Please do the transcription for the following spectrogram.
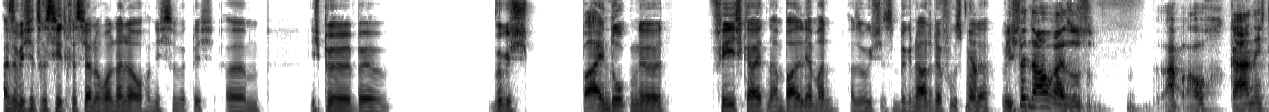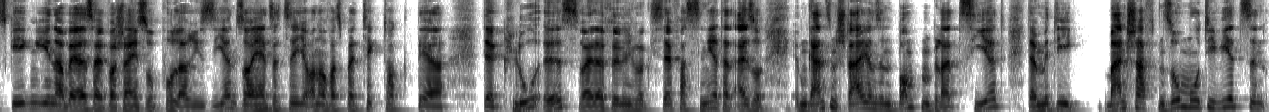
Also mich interessiert Cristiano Ronaldo auch nicht so wirklich. Ähm, ich be, be, wirklich beeindruckende Fähigkeiten am Ball der Mann. Also wirklich ist ein begnadeter Fußballer. Ja. Ich finde auch, also habe auch gar nichts gegen ihn, aber er ist halt wahrscheinlich so polarisierend. So, jetzt erzähle ich auch noch, was bei TikTok der, der Clou ist, weil der Film mich wirklich sehr fasziniert hat. Also im ganzen Stadion sind Bomben platziert, damit die Mannschaften so motiviert sind,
